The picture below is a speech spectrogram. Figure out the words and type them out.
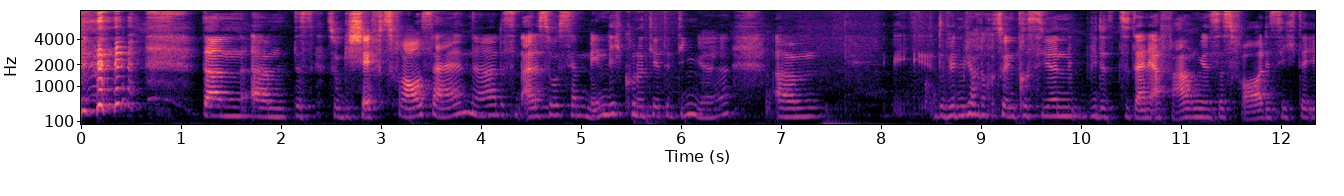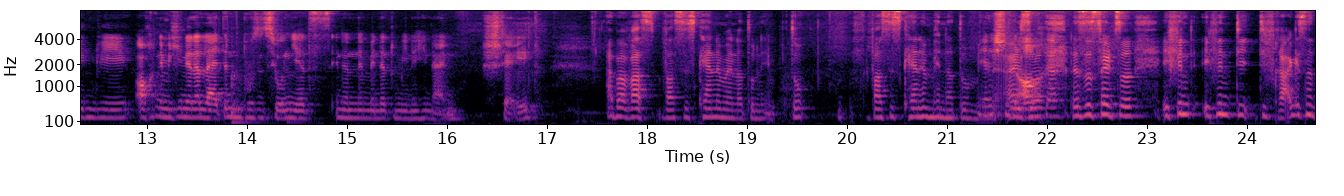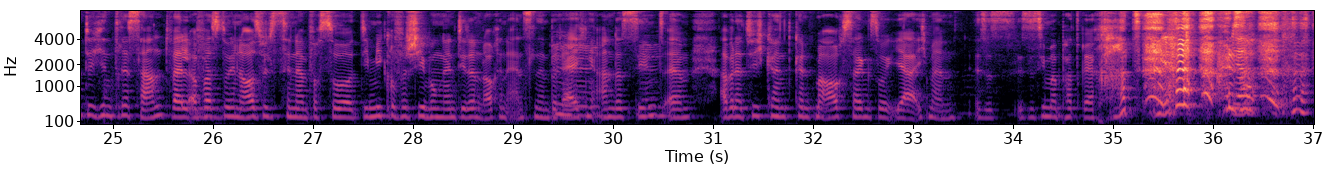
dann ähm, das so Geschäftsfrau sein, ja, das sind alles so sehr männlich konnotierte Dinge. Ähm, da würde mich auch noch so interessieren, wie das zu deiner Erfahrung ist als Frau, die sich da irgendwie auch nämlich in einer leitenden Position jetzt in eine Männerdomäne hineinstellt. Aber was, was ist keine Männerdomäne? Was ist keine Männerdomäne? Ja, also auch, ja. das ist halt so, ich finde, ich find, die, die Frage ist natürlich interessant, weil auf mhm. was du hinaus willst, sind einfach so die Mikroverschiebungen, die dann auch in einzelnen Bereichen mhm. anders sind. Mhm. Ähm, aber natürlich könnte könnt man auch sagen, so, ja, ich meine, es ist, es ist immer Patriarchat. Ja. also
